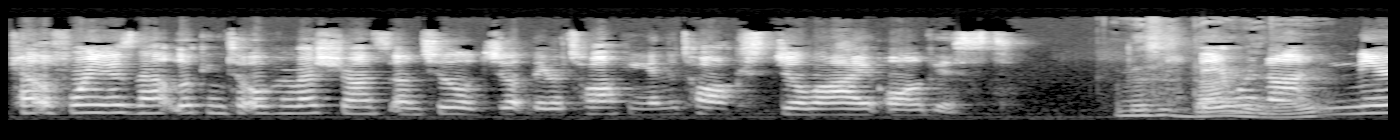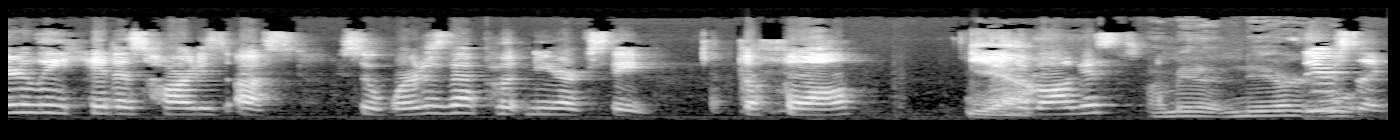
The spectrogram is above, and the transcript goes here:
California is not looking to open restaurants until ju- they were talking in the talks July, August. and this is They were not right nearly hit as hard as us. So where does that put New York State? The fall, end Yeah. of August. I mean, New York. Seriously.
